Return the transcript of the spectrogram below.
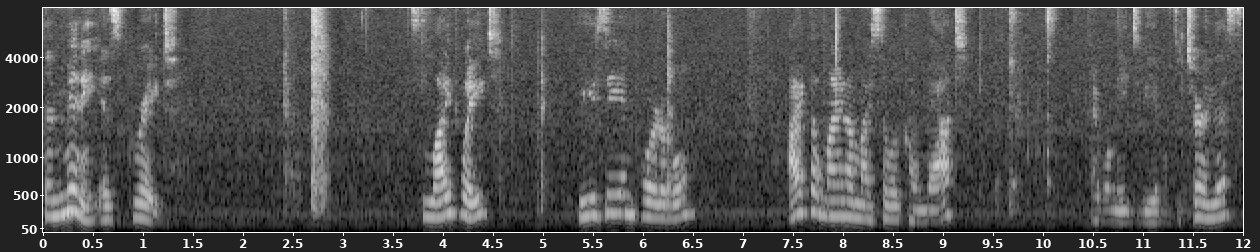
The mini is great. It's lightweight Easy and portable. I put mine on my silicone mat. I will need to be able to turn this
